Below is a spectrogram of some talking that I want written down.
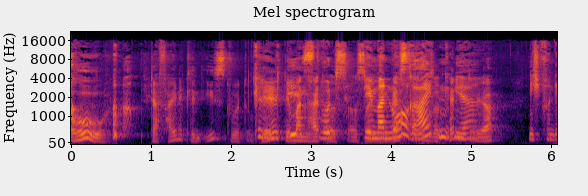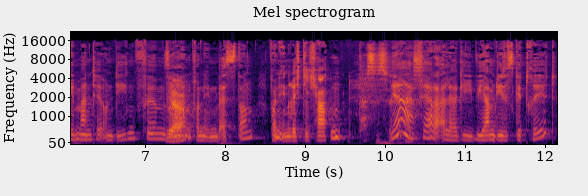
Oh. Der feine Clint Eastwood, okay, Clint den man halt aus, aus den man nur Western und so reiten, kennt. ja. ja. Nicht von den Mantel- und Degenfilmen, Ja. sondern von den Western, von den richtig harten. Das ist ja Ja, krass. Pferdeallergie. Wie haben die das gedreht?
